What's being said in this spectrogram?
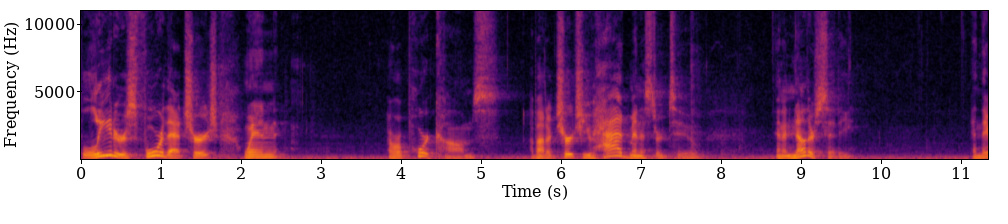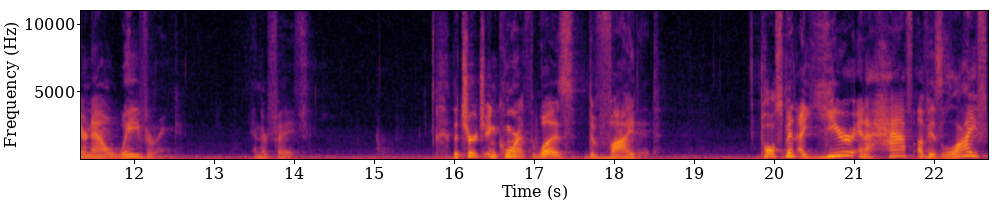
leaders for that church when a report comes about a church you had ministered to in another city, and they are now wavering in their faith. The church in Corinth was divided. Paul spent a year and a half of his life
